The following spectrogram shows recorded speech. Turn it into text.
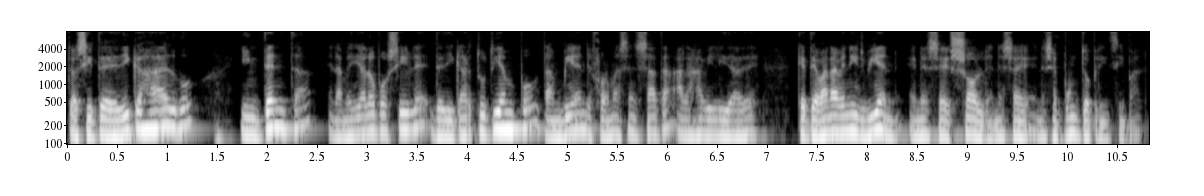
Entonces, si te dedicas a algo, intenta, en la medida de lo posible, dedicar tu tiempo también de forma sensata a las habilidades que te van a venir bien en ese sol, en ese, en ese punto principal.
